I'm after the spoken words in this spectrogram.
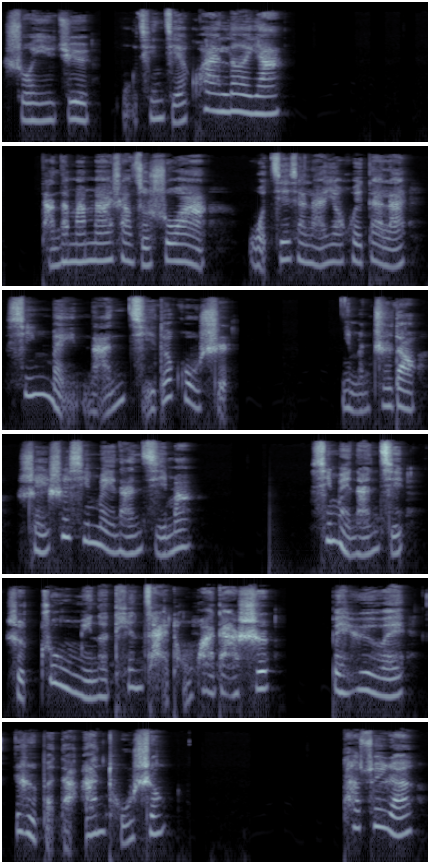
说一句“母亲节快乐”呀？糖糖妈妈上次说啊，我接下来要会带来新美南极的故事。你们知道谁是新美南极吗？新美南极。是著名的天才童话大师，被誉为日本的安徒生。他虽然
